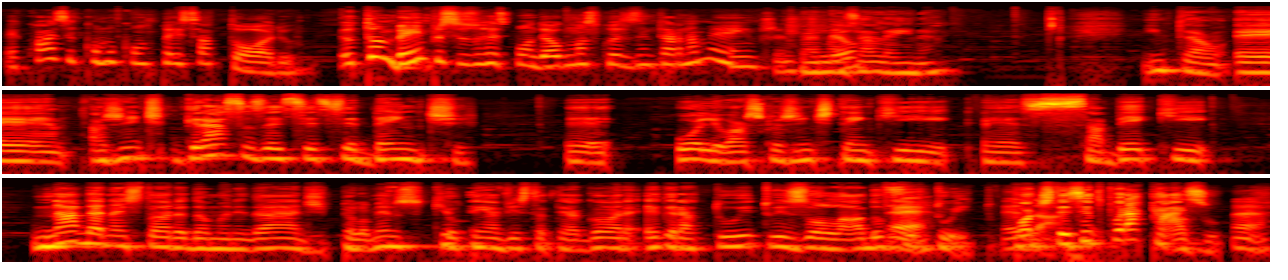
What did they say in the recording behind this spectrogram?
é quase como compensatório. Eu também preciso responder algumas coisas internamente, Vai entendeu? mais além, né? Então, é, a gente, graças a esse excedente, é, olha, eu acho que a gente tem que é, saber que nada na história da humanidade, pelo menos que eu tenha visto até agora, é gratuito, isolado ou É, fortuito. exato. Pode ter sido por acaso, É.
